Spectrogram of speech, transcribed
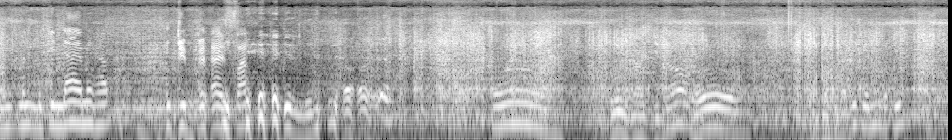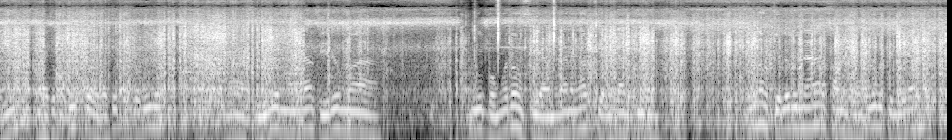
มันมันมันกินได้ไหมครับกินไม่ได้สั้นลิ้นเดียวโอ้อุ้ยน่ากินเนาะโอ้ปฏิกิริยาปฏิใส่ปฏิกิริยาปฏิกิริยาอ่าสีเริ่มมาแล้วสีเริ่มมานี่ผมก็ต้องเสี่ยงเหมือนกันนะครับเสี่ยงในการกินไม่ต้องกินแล้วเป็นนะฟังผมก็รู้ว่ากินแล้วโอ้นับไป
